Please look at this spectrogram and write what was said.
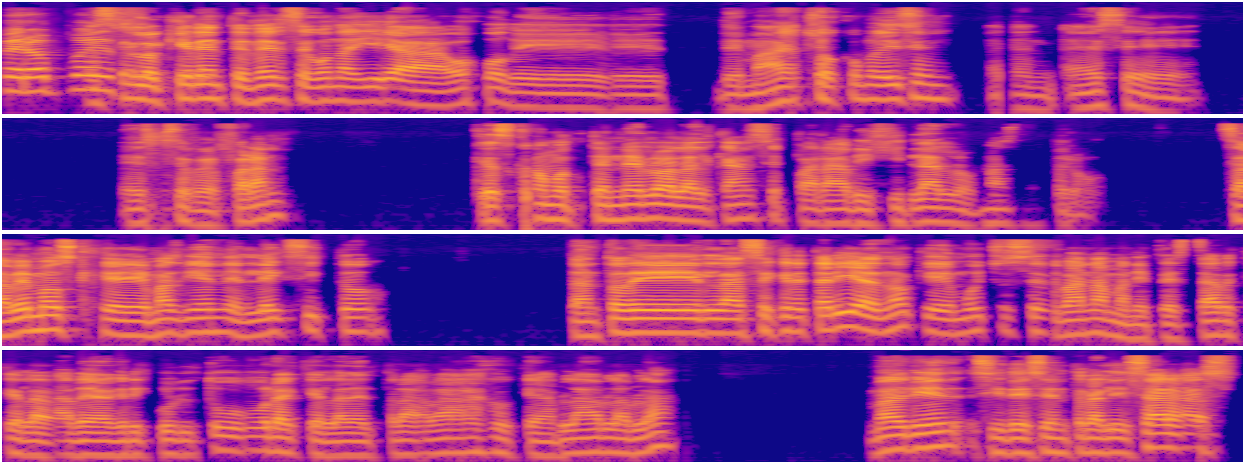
pero Es que pues lo quieren tener según ahí a ojo de, de macho, ¿cómo le dicen? En- a ese, ese refrán, que es como tenerlo al alcance para vigilarlo más, pero sabemos que más bien el éxito, tanto de las secretarías, ¿no? Que muchos se van a manifestar, que la de agricultura, que la del trabajo, que bla, bla, bla. Más bien, si descentralizaras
